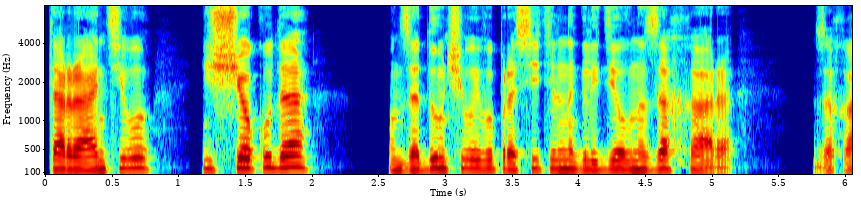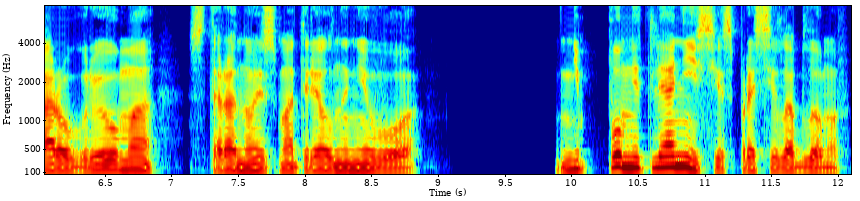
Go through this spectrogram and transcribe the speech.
Тарантьеву. Еще куда?» Он задумчиво и вопросительно глядел на Захара. Захар угрюмо стороной смотрел на него. «Не помнит ли Анисья?» — спросил Обломов.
